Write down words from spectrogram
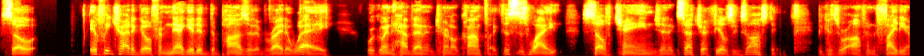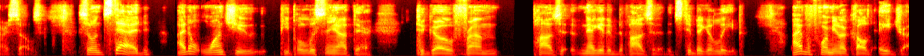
So if we try to go from negative to positive right away, we're going to have that internal conflict. This is why self change and etc. feels exhausting because we're often fighting ourselves. So instead, I don't want you people listening out there to go from positive, negative to positive. It's too big a leap. I have a formula called ADRA.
